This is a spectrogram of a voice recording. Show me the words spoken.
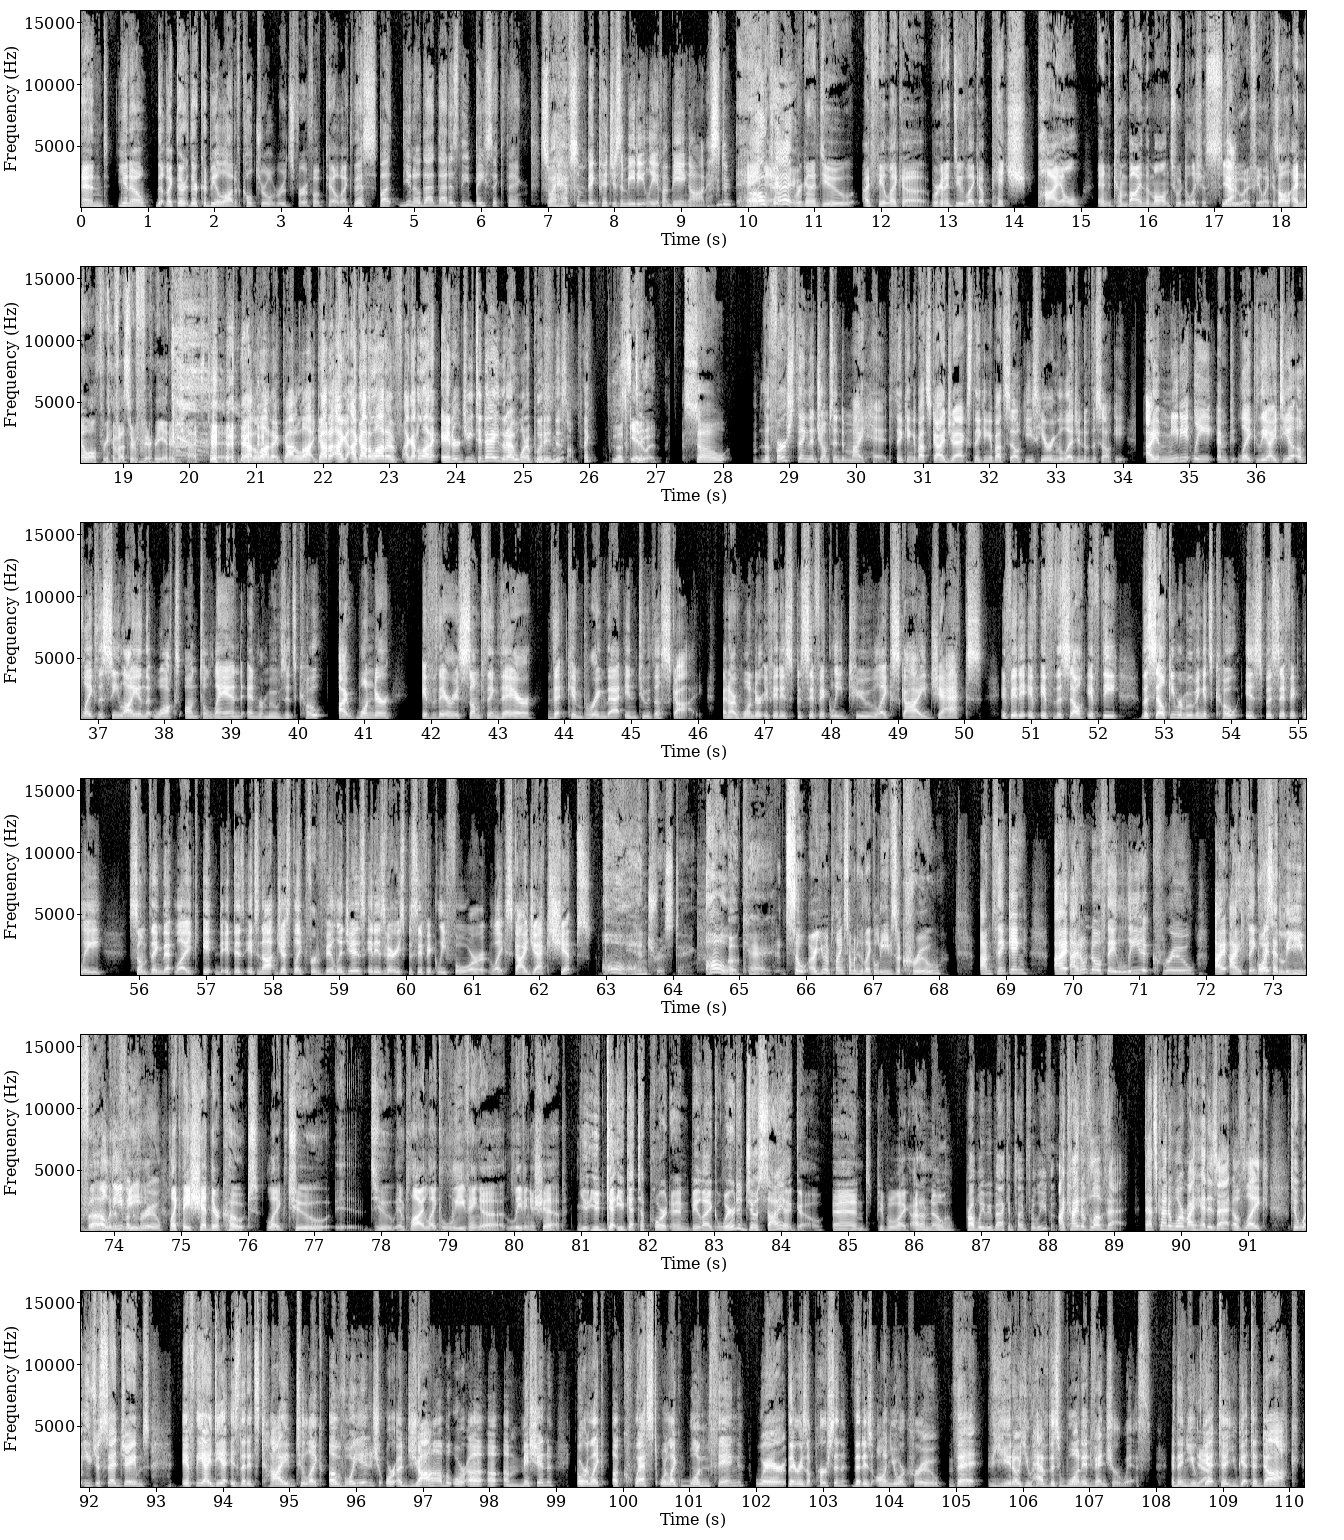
And you know, th- like there there could be a lot of cultural roots for a folktale like this, but you know that that is the basic thing. So I have some big pitches immediately, if I'm being honest. Hey, man, Okay. we're gonna do. I feel like a. We're gonna do like a pitch pile and combine them all into a delicious stew. Yeah. I feel like because all I know all three of us are very energized today. got a lot of got a lot got a, I, I got a lot of I got a lot of energy today that I want to put into mm-hmm. something. Let's get do it. it. So the first thing that jumps into my head, thinking about Skyjacks, thinking about Selkies, hearing the legend of the Selkie, I immediately am like the idea of like the sea lion that walks onto land and removes its coat. I wonder if there is something there that can bring that into the sky. And I wonder if it is specifically to like Sky Jacks. If it if if the Sel if the the Selkie removing its coat is specifically something that like it it does it's not just like for villages it is very specifically for like skyjack ships oh, Interesting. oh. Okay. So, are you implying someone who like leaves a crew? i'm thinking i i don't know if they lead a crew i i think Oh, I said leave. Uh, oh with leave V. a crew Like they shed their coat, like to uh, to imply like leaving a leaving a ship. You you'd get you get to port and be like, where did Josiah go? And people are like, I don't know. He'll probably be back in time for leaving. i kind of love that that's kind of where my head is at of like to what you just said james if the idea is that it's tied to like a voyage or a job or a, a, a mission or like a quest or like one thing where there is a person that is on your crew that you know you have this one adventure with and then you Yeah. get to you get to dock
